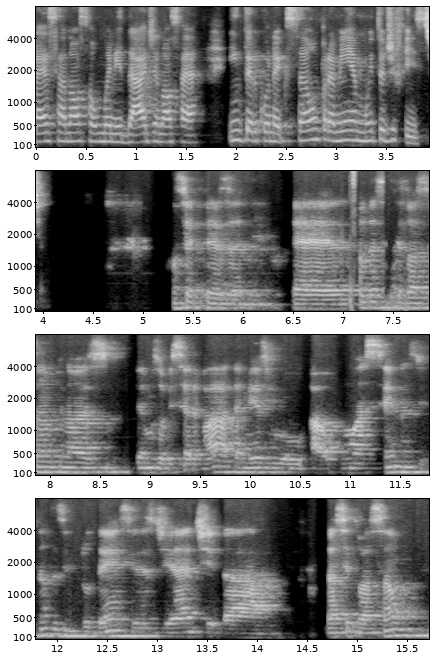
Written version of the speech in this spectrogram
essa nossa humanidade, a nossa interconexão, para mim é muito difícil. Com certeza. É, toda essa situação que nós podemos observar, até mesmo algumas cenas de tantas imprudências diante da, da situação,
